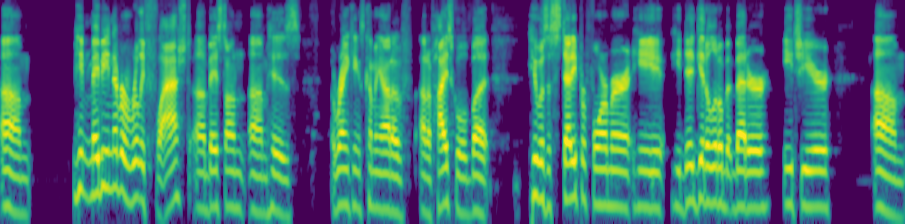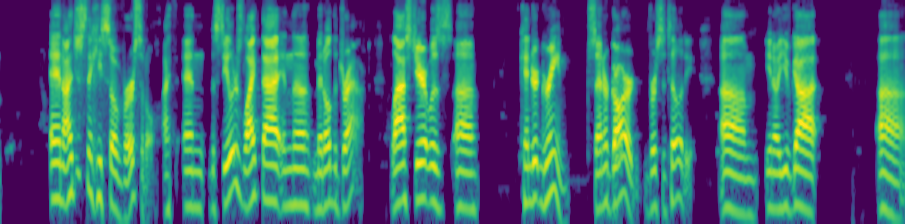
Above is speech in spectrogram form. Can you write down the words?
um, he maybe never really flashed uh, based on um, his rankings coming out of out of high school, but he was a steady performer. He he did get a little bit better each year. Um, and I just think he's so versatile. I and the Steelers like that in the middle of the draft. Last year it was uh, Kendrick Green, center guard, versatility. Um, you know, you've got uh,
